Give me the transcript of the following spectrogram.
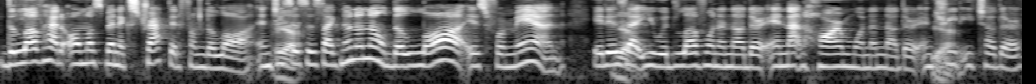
the love had almost been extracted from the law. And Jesus Yeah. is like, no, no, no. The law is for man. It is Yeah. that you would love one another and not harm one another and Yeah. treat each other.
